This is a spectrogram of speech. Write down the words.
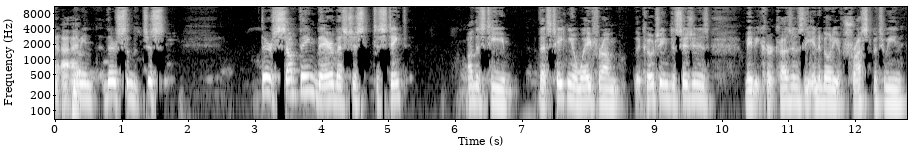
And I, yep. I mean, there's some just there's something there that's just distinct on this team that's taking away from the coaching decisions. Maybe Kirk Cousins, the inability of trust between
